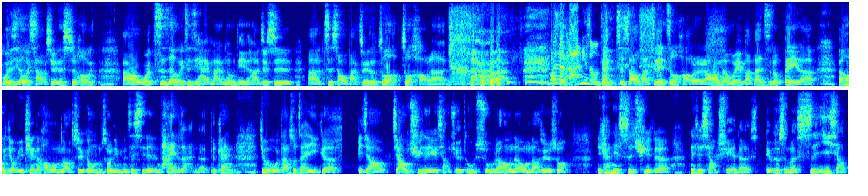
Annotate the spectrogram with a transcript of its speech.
我记得我小学的时候啊，我自认为自己还蛮努力的哈，就是啊，至少我把作业都做做好了。我想打你，怎么办？对，至少我把作业做好了，然后呢，我也把单词都背了。然后有一天的话，我们老师就跟我们说：“你们这些人太懒了。”你看，就我当初在一个。比较郊区的一个小学读书，然后呢，我们老师就说：“你看那市区的那些小学的，比如说什么市一小，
